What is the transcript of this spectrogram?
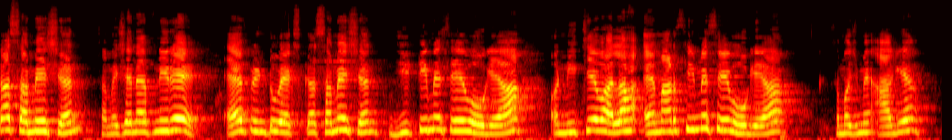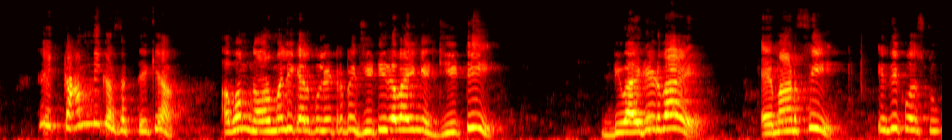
का समेशन समेशन एफ़ नहीं रे। एफ़ इंटू एक्स का समेशन जीटी में सेव हो गया और नीचे वाला एमआरसी में सेव हो गया। समझ में आ गया? तो एक काम नहीं कर सकते क्या? अब हम नॉर्मली कैलकुलेटर पे जीटी दबाएँगे। GT divided by MRC is equals to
